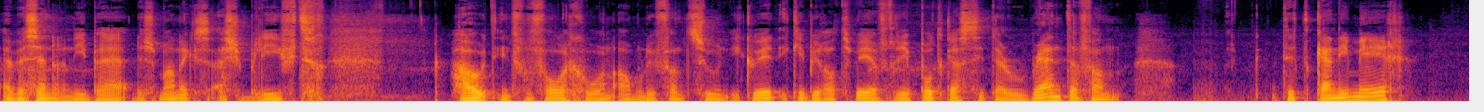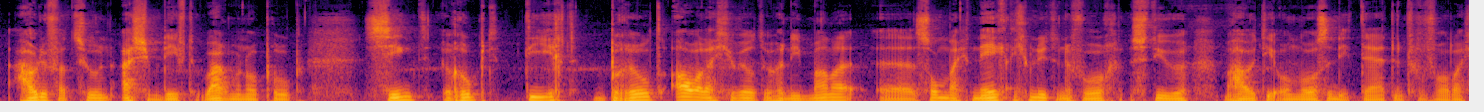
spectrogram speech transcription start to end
En wij zijn er niet bij. Dus mannetjes, alsjeblieft, houd in het vervolg gewoon allemaal uw fatsoen. Ik weet, ik heb hier al twee of drie podcasts zitten ranten van, dit kan niet meer. Houd uw fatsoen, alsjeblieft, warme oproep. Zingt, roept, tiert, brult, al wat je wilt. We gaan die mannen eh, zondag 90 minuten ervoor stuwen, maar houd die onloositeit in het vervolg.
